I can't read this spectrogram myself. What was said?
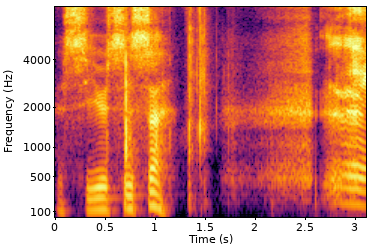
Let's see what's inside. Uh, Ugh.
